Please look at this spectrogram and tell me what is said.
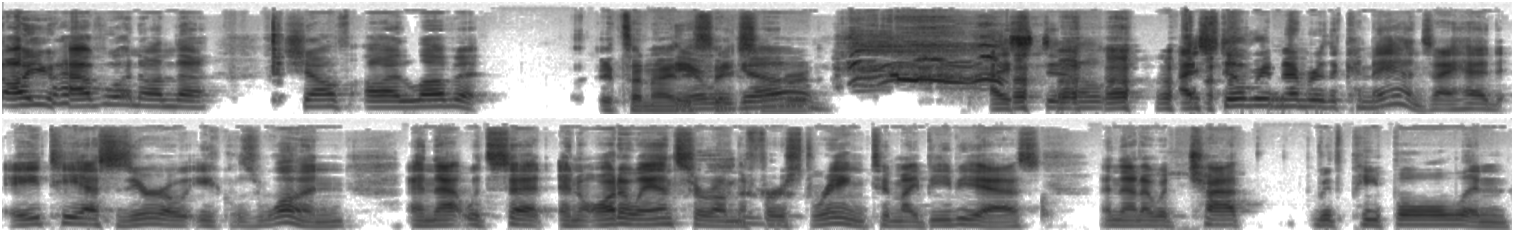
oh, you have one on the shelf. Oh, I love it. It's a There we 9600. go. I still I still remember the commands. I had ATS zero equals one, and that would set an auto answer on the hmm. first ring to my BBS, and then I would chat with people and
